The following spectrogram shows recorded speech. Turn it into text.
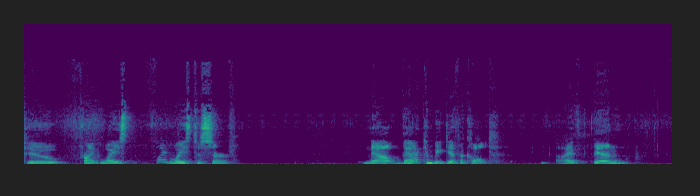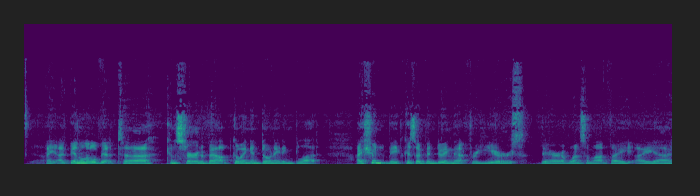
to find ways find ways to serve. Now that can be difficult. I've been I, I've been a little bit uh, concerned about going and donating blood. I shouldn't be because I've been doing that for years. There, once a month, I I, uh,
